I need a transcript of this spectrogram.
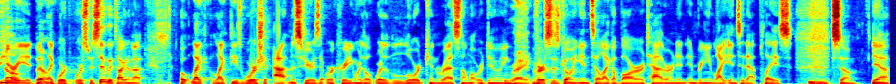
No, period but no. like we're, we're specifically talking about oh, like like these worship atmospheres that we're creating where the where the lord can rest on what we're doing Right. versus going into like a bar or a tavern and, and bringing light into that place mm-hmm. so yeah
